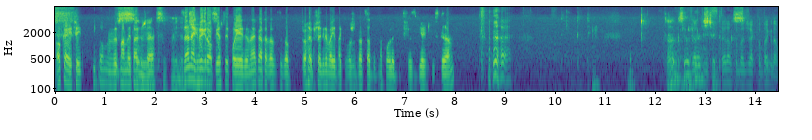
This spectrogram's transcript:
Okej, czyli i to my- mamy tak, że. Zenek wygrał pierwszy pojedynek, a teraz go trochę przegrywa, jednakowoż wraca do- na pole bitwy z wielkim stylem. Tak, Z wielkim zobaczcie. stylem to będzie jak to wygrał.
